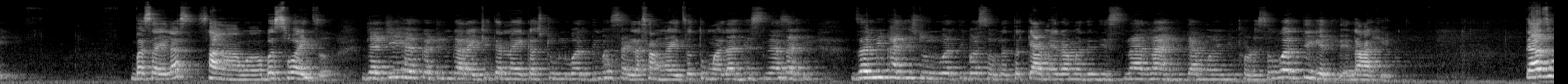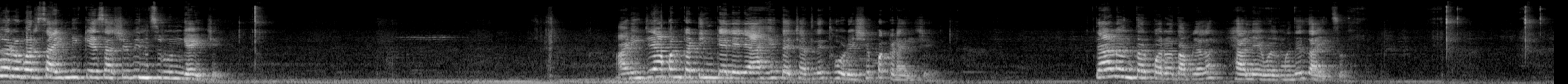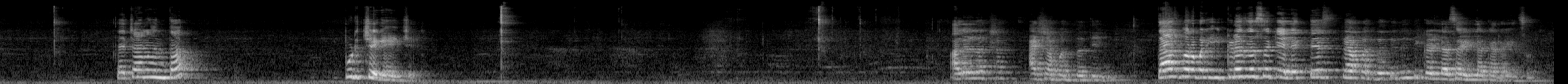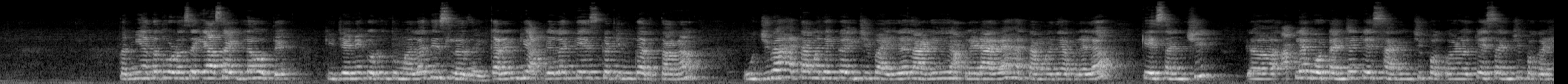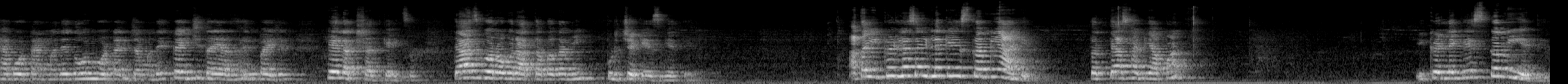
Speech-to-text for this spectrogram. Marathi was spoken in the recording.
बसायला सांगावं बसवायचं. ज्याची हेअर कटिंग करायची त्यांना एका स्टूलवरती बसायला सांगायचं तुम्हाला दिसण्यासाठी. जर मी खाली स्टूलवरती बसवलं तर कॅमेरामध्ये दिसणार नाही त्यामुळे मी थोडंसं वरती घेतलेलं आहे. त्याचबरोबर साईडनी केस असे विंचरून घ्यायचे. आणि जे आपण कटिंग केलेले आहे त्याच्यातले थोडेसे पकडायचे. त्यानंतर परत आपल्याला ह्या लेवलमध्ये जायचं. त्याच्यानंतर पुढचे घ्यायचे. आलं लक्षात? अशा पद्धतीने. त्याचबरोबर इकडे जसं केले तेच त्या पद्धतीने तिकडल्या साईडला करायचं. तर मी आता थोडंसं या साईडला होते की जेणेकरून तुम्हाला दिसलं जाईल. कारण की आपल्याला केस कटिंग करताना उजव्या हातामध्ये कैची पाहिजे आणि आपल्या डाव्या हातामध्ये आपल्याला केसांची आपल्या बोटांच्या केसांची पकड केसांची पकड ह्या बोटांमध्ये दोन बोटांच्या मध्ये कैची तयार झाली पाहिजे हे लक्षात घ्यायचं. त्याचबरोबर आता बघा मी पुढचे केस घेते. आता इकडल्या साईडला केस कमी आहे तर त्यासाठी आपण इकडले केस कमी येतील.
